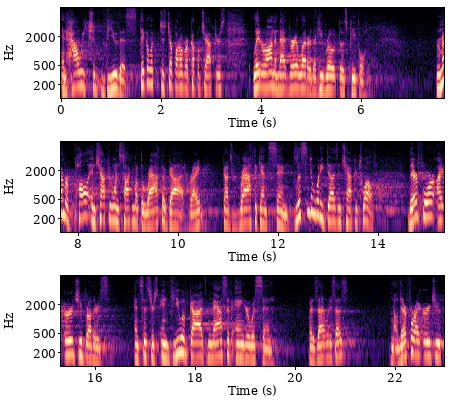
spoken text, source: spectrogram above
and how we should view this. Take a look, just jump on over a couple chapters later on in that very letter that he wrote those people. Remember, Paul in chapter 1 is talking about the wrath of God, right? God's wrath against sin. Listen to what he does in chapter 12. Therefore, I urge you, brothers and sisters, in view of God's massive anger with sin. But is that what he says? No, therefore, I urge you,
